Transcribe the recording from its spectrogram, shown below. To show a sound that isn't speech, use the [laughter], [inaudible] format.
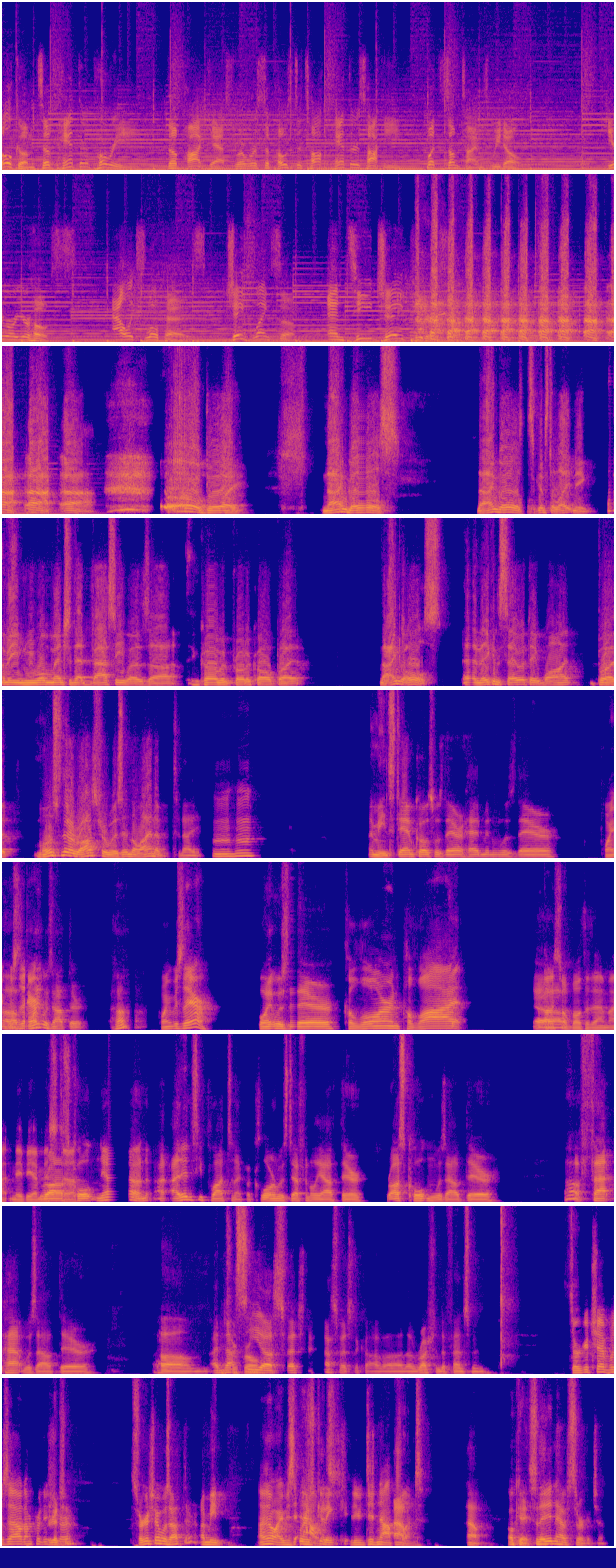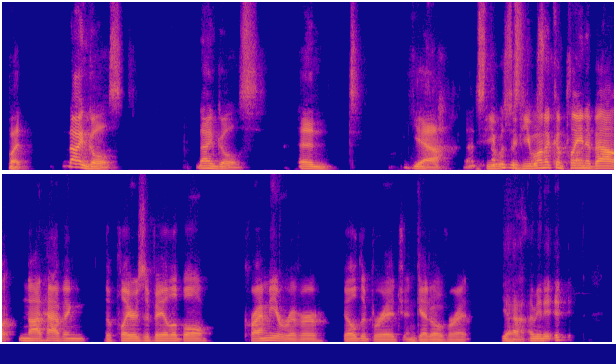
Welcome to Panther Parade, the podcast where we're supposed to talk Panthers hockey, but sometimes we don't. Here are your hosts, Alex Lopez, Jake Langsam, and TJ Peterson. [laughs] oh boy. Nine goals. Nine goals against the Lightning. I mean, we won't mention that Vasi was uh, in COVID protocol, but nine goals and they can say what they want, but most of their roster was in the lineup tonight. Mm-hmm. I mean, Stamkos was there, Hedman was there, Point was uh, there. Point was out there, huh? Point was there. Point was there. Killorn, Palat. Uh, oh, I saw both of them. I, maybe I missed. Ross uh, Colton. Yeah, I, I didn't see Palat tonight, but Killorn was definitely out there. Ross Colton was out there. Uh, Fat Pat was out there. Um, I did not see uh, Svech, not Svechnikov, uh, the Russian defenseman. Sergachev was out. I'm pretty Sergachev. sure. Sergachev was out there. I mean, I know I was out. getting- you did not play. out, out. Okay, so they didn't have Sergachev, but nine goals, nine goals, and yeah, that's If you, that if you want to complain fun. about not having the players available, cry me a river, build a bridge, and get over it. yeah, I mean it. it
